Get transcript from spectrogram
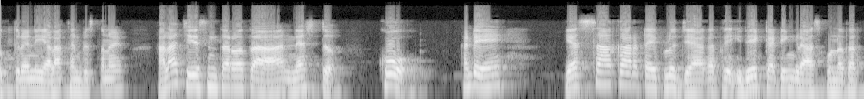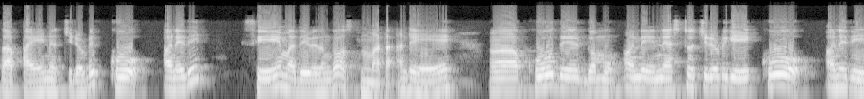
ఒత్తులని ఎలా కనిపిస్తున్నాయి. అలా చేసిన తర్వాత నెక్స్ట్ కో అంటే ఎస్ ఆకార టైప్లో జాగ్రత్తగా ఇదే కటింగ్ రాసుకున్న తర్వాత పైన వచ్చేటప్పుడు కో అనేది సేమ్ అదే విధంగా వస్తుందన్నమాట. అంటే కో దీర్ఘము అంటే నెక్స్ట్ వచ్చేటప్పటికి కో అనేది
